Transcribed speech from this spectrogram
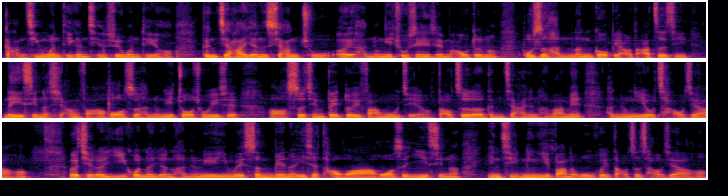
感情问题跟情绪问题哈、跟家人相处，而很容易出现一些矛盾哦，不是很能够表达自己内心的想法，或者是很容易做出一些啊、事情被对方误解哦，导致了跟家人方面很容易有吵架哈、而且呢，已婚的人很容易因为身边的一些桃花啊，或者是异性呢，引起另一半的误会，导致吵架哈、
